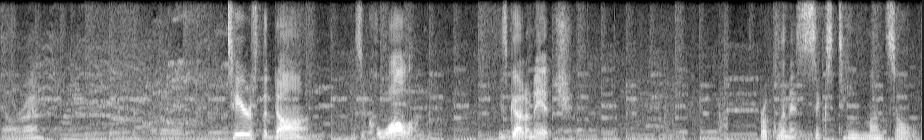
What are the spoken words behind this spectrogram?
You all right? Here's the Don. He's a koala. He's got an itch. Brooklyn is 16 months old.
